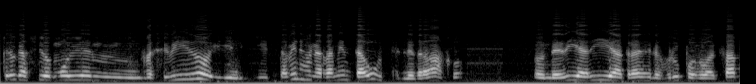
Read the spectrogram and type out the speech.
creo que ha sido muy bien recibido y, también es una herramienta útil de trabajo, donde día a día a través de los grupos de WhatsApp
